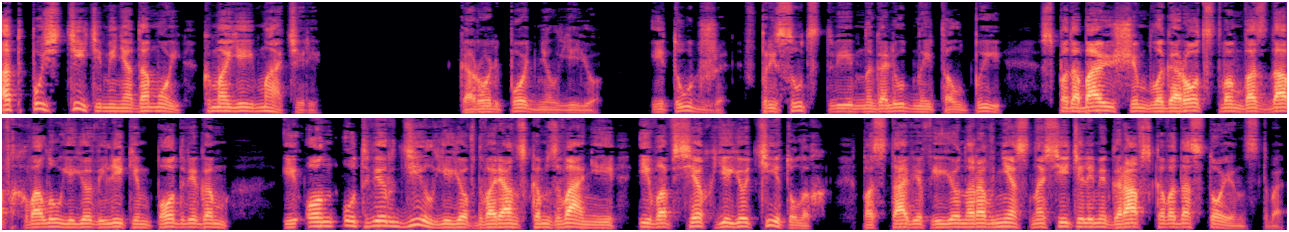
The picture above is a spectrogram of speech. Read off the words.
отпустите меня домой к моей матери. Король поднял ее, и тут же, в присутствии многолюдной толпы, с подобающим благородством воздав хвалу ее великим подвигам, и он утвердил ее в дворянском звании и во всех ее титулах, поставив ее наравне с носителями графского достоинства.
